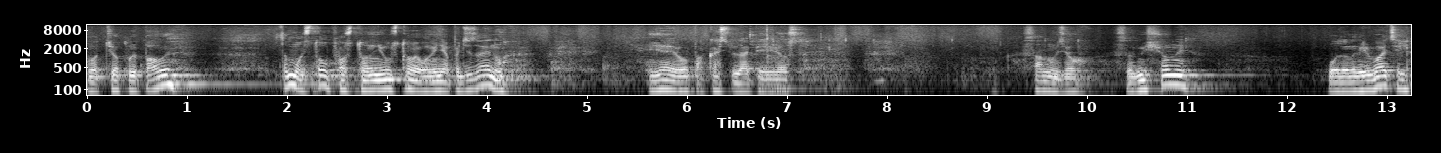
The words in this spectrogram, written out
Вот теплые полы. Это мой стол, просто он не устроил меня по дизайну. Я его пока сюда перевез. санузел совмещенный, водонагреватель.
